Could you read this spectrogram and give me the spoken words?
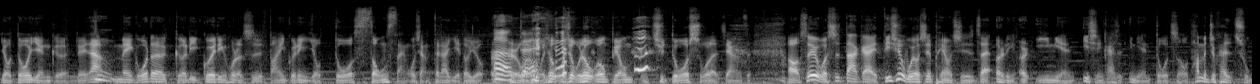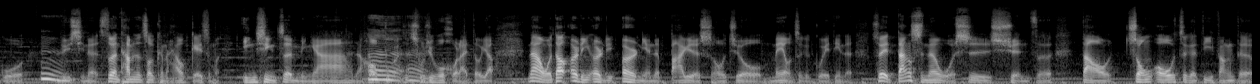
有多严格。对，那美国的隔离规定或者是防疫规定有多松散，我想大家也都有耳闻，我就我就我就不用去多说了这样子。好，所以我是大概的确我有些朋友。其实，在二零二一年疫情开始一年多之后，他们就开始出国旅行了。嗯、虽然他们那时候可能还要给什么阴性证明啊，然后不管是出去或回来都要。嗯嗯、那我到二零二零二年的八月的时候就没有这个规定了。所以当时呢，我是选择到中欧这个地方的，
